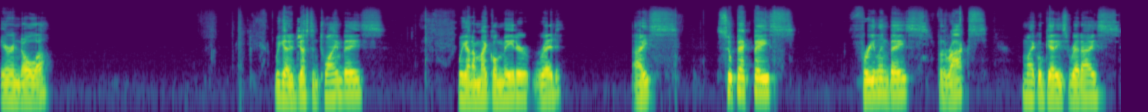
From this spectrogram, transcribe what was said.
Aaron Nola. We got a Justin Twine base. We got a Michael Mader red ice, Supak base, Freeland base for the Rocks, Michael Gettys red ice,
